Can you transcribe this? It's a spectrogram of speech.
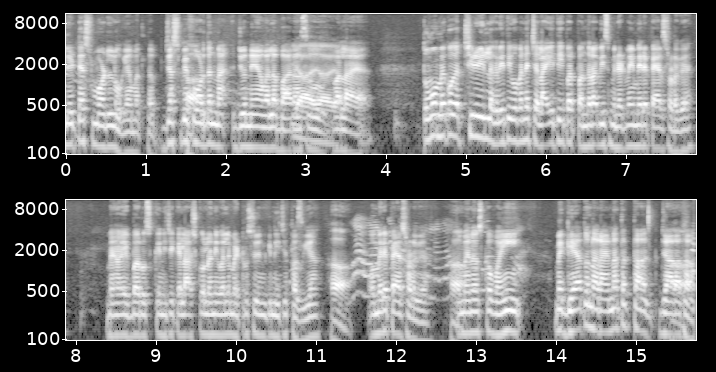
लेटेस्ट मॉडल हो गया मतलब जस्ट बिफोर द जो नया वाला 1200 या, या, या. वाला आया। तो वो मेरे को अच्छी डील लग रही थी वो मैंने चलाई थी पर 15-20 मिनट में ही मेरे पैर सड़ गए। मैं एक बार उसके नीचे कैलाश कॉलोनी वाले मेट्रो स्टेशन के नीचे फंस गया। हाँ। और मेरे पैर सड़ गए। तो मैंने उसका वहीं मैं गया तो नारायणा तक था जा रहा था।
